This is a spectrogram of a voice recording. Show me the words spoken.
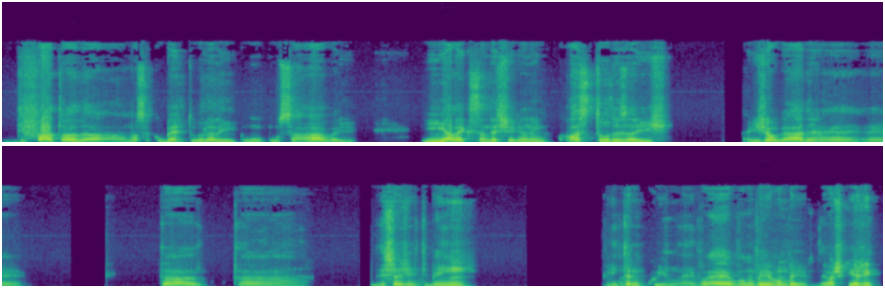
de fato, a, a nossa cobertura ali com, com Savage e Alexander chegando em quase todas as, as jogadas, né? é, tá, tá. Deixa a gente bem. Bem tranquilo, né? É, vamos ver, vamos ver. Eu acho que a gente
